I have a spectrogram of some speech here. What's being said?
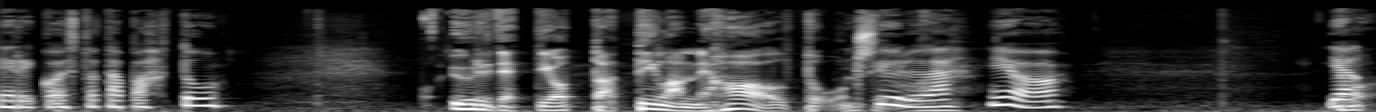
erikoista tapahtuu. Yritettiin ottaa tilanne haltuun silloin. Kyllä, joo. Ja no.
